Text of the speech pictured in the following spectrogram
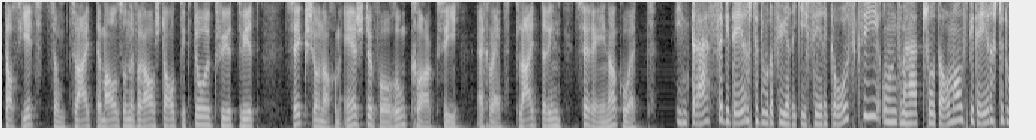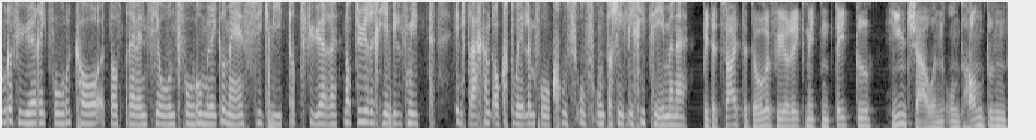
Dass jetzt zum zweiten Mal so eine Veranstaltung durchgeführt wird, sei schon nach dem ersten Forum klar gewesen, erklärt die Leiterin Serena Gut. Interesse bei der ersten Durchführung war sehr groß und man hat schon damals bei der ersten Durchführung vorgehabt, das Präventionsforum regelmäßig weiterzuführen. Natürlich jeweils mit entsprechend aktuellem Fokus auf unterschiedliche Themen. Bei der zweiten Durchführung mit dem Titel Hinschauen und Handeln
